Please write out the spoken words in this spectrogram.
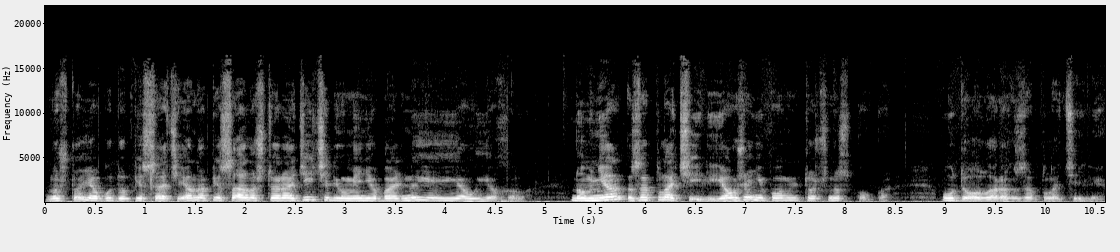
Ну что я буду писать? Я написала, что родители у меня больные, и я уехала. Но мне заплатили. Я уже не помню точно сколько. У долларах заплатили.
